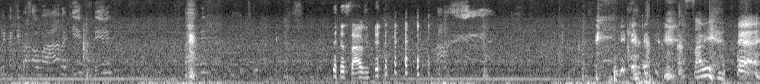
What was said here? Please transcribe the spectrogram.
Clica aqui pra salvar a aba aqui, filho. Sabe? Sabe? Sabe? É.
